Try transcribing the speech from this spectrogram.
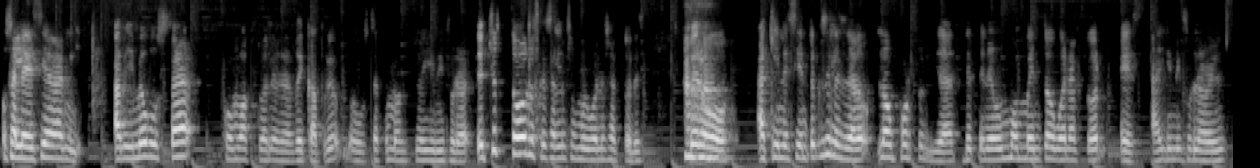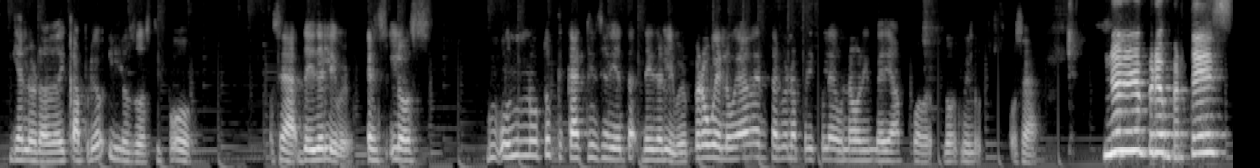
o sea, le decía a Dani, a mí me gusta cómo actúa Leonardo DiCaprio, me gusta cómo actúa Jennifer Lawrence. De hecho, todos los que salen son muy buenos actores, pero Ajá. a quienes siento que se les da la oportunidad de tener un momento de buen actor es a Jennifer Lawrence y a Leonardo DiCaprio y los dos tipo, o sea, they deliver. Es los un minuto que cada quien se avienta, they deliver. Pero bueno, voy a aventarme una película de una hora y media por dos minutos. O sea, No, no, no, pero aparte es...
